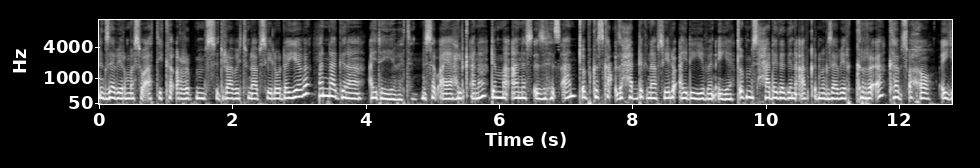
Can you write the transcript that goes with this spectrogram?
ንእግዚኣብሔር መስዋእቲ ከቕርብ ምስ ስድራ ቤቱ ናብ ሴሎ ደየበ፣ ሃና ግና ኣይደየበትን። ንሰብኣያ ህልቃና ድማ ኣነስ እዚ ህጻን ጡብ ክስካዕ ዝሓድግ ናብ ሴሎ ኣይድይብን እየ፣ ጡብ ምስ ሓደገ ግና ኣብ ቅድሚ እግዚኣብሔር ክረኣ ከብጽሖ እየ፣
